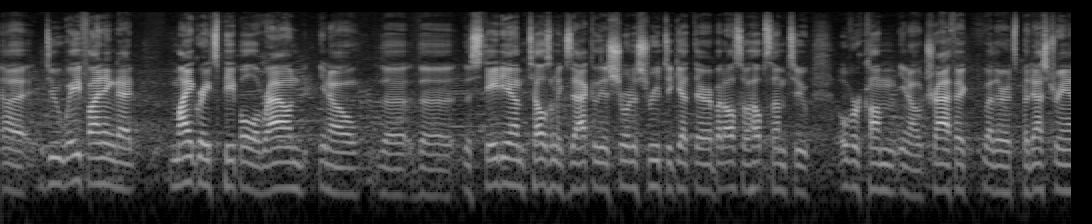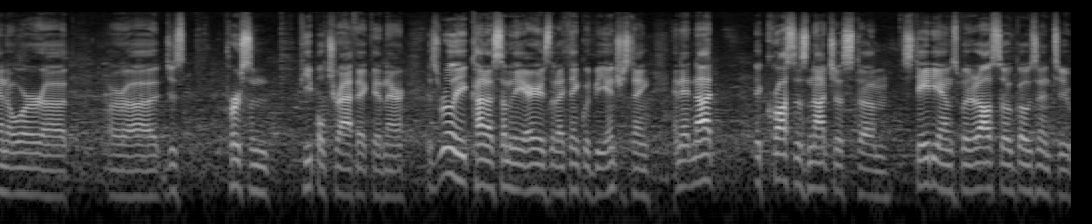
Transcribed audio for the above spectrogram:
uh, do wayfinding that migrates people around, you know, the, the, the stadium, tells them exactly the shortest route to get there, but also helps them to overcome, you know, traffic, whether it's pedestrian or, uh, or uh, just person, people traffic in there, is really kind of some of the areas that I think would be interesting. And it not it crosses not just um, stadiums, but it also goes into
